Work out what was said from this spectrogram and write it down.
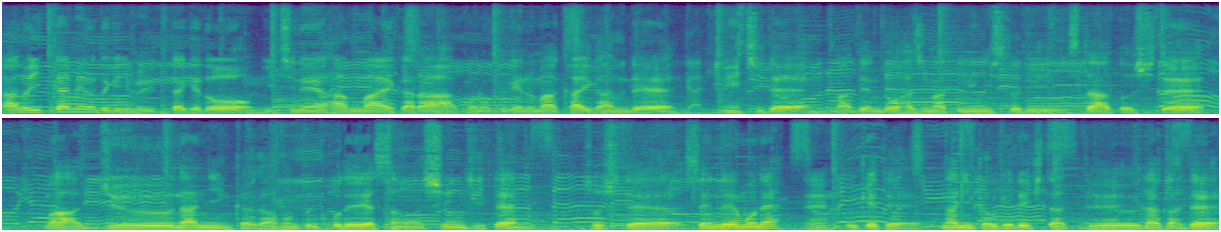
あの1回目の時にも言ったけど、1年半前からこの鵠沼海岸でビーチで、まあ、伝道始まってミニストリースタートしてまあ十何人かが本当にここでイエス様を信じて、そして洗礼もねね。受けて何人か受けてきたっていう中で、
